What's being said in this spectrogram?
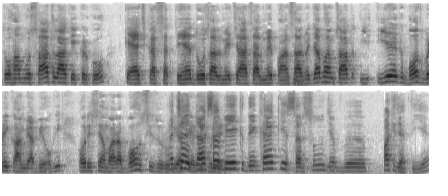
تو ہم وہ سات لاکھ ایکڑ کو کیچ کر سکتے ہیں دو سال میں چار سال میں پانچ سال میں جب ہم ساتھ یہ ایک بہت بڑی کامیابی ہوگی اور اس سے ہمارا بہت سی ضروری اچھا ڈاکٹر صاحب ایک دیکھا ہے کہ سرسوں جب پک جاتی ہے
